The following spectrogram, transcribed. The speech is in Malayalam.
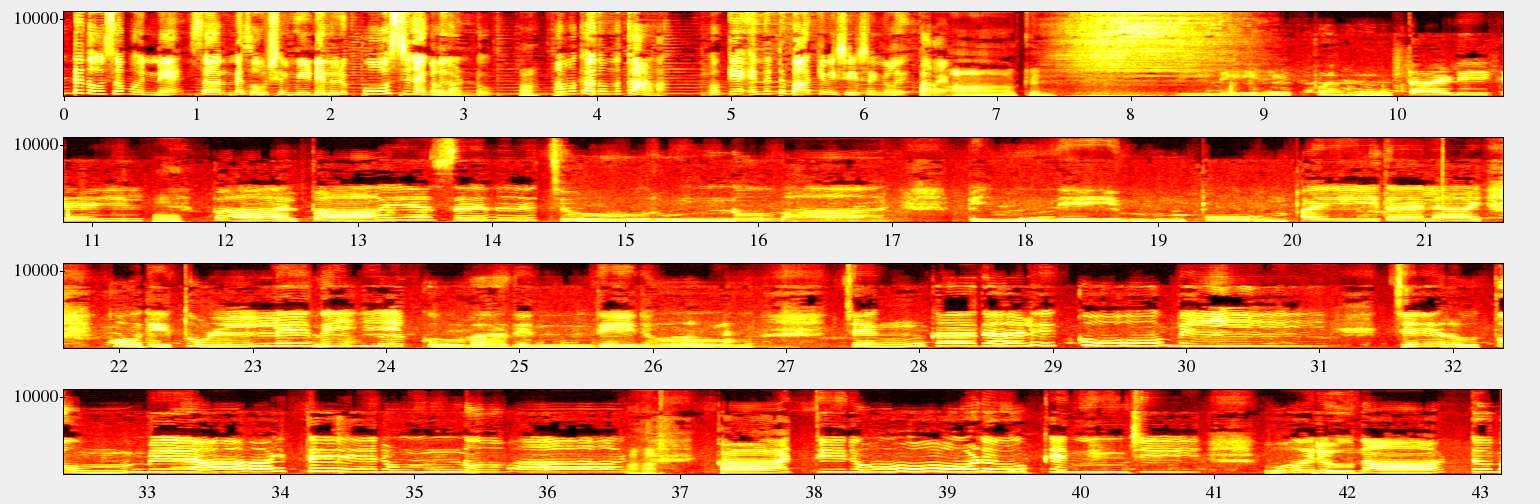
രണ്ട് ദിവസം മുന്നേ സാറിന്റെ സോഷ്യൽ മീഡിയയിൽ ഒരു പോസ്റ്റ് ഞങ്ങൾ കണ്ടു. നമുക്ക് നമുക്കതൊന്ന് കാണാം. ഓക്കെ എന്നിട്ട് ബാക്കി വിശേഷങ്ങൾ പറയാം. പൊൻതളികയിൽ പാൽ പായസ ചോറുണ്ണുവാൻ പിന്നെയും പൂം പൈതലായി കൊതി തുള്ളി നിൽക്കുവതെന്തിനോ. ചെങ്കതളിക്കൂമ്പിൽ ചെറുതുമ്പിയായി തേനുണ്ണുവാൻ കാറ്റിനോടു കെഞ്ചി ഒരു നാട്ടുമാങ്കനി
